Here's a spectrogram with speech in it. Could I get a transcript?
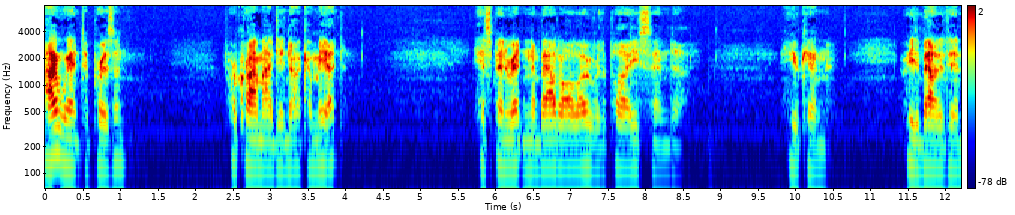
I went to prison for a crime I did not commit. It's been written about all over the place, and uh, you can read about it in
